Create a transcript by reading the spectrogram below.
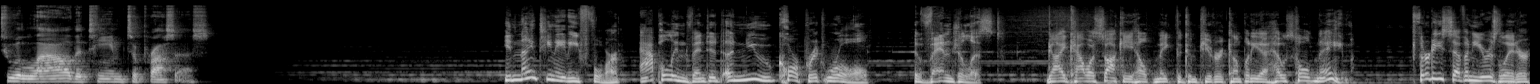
to allow the team to process. In 1984, Apple invented a new corporate role evangelist. Guy Kawasaki helped make the computer company a household name. 37 years later,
